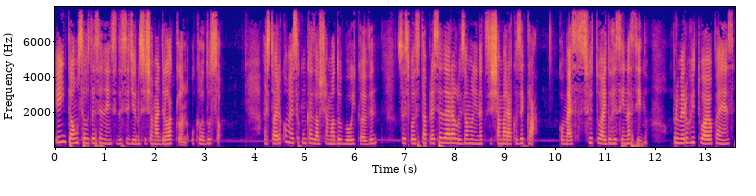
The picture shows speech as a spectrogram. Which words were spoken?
E então seus descendentes decidiram se chamar de Laclano, o clã do sol. A história começa com um casal chamado Bo e Coven. Sua esposa está prestes a dar à luz a uma menina que se chamará Kozekla. Começa-se o ritual do recém-nascido, o primeiro ritual é o paense,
